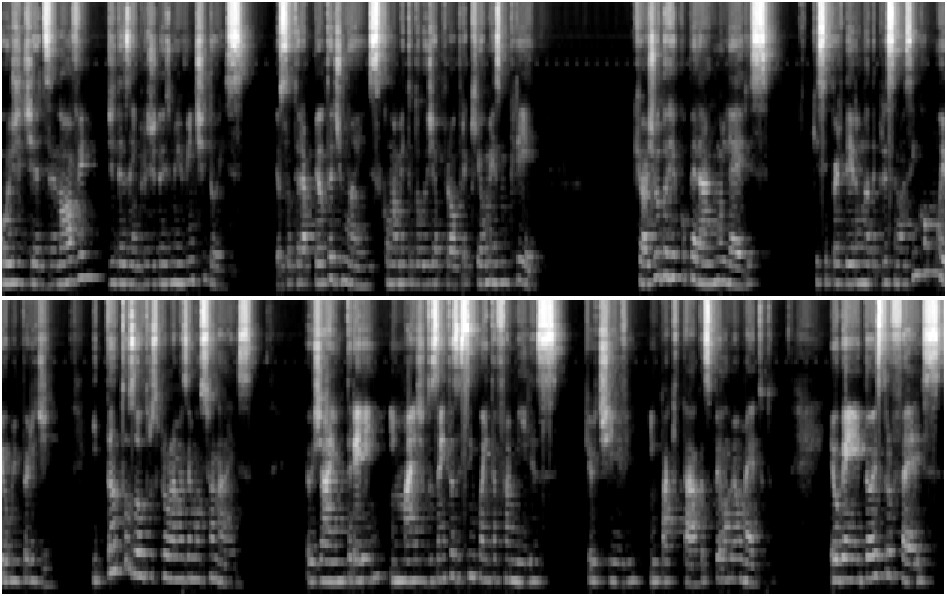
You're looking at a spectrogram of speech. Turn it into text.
Hoje, dia 19 de dezembro de 2022. Eu sou terapeuta de mães com uma metodologia própria que eu mesmo criei, que eu ajudo a recuperar mulheres que se perderam na depressão, assim como eu me perdi, e tantos outros problemas emocionais. Eu já entrei em mais de 250 famílias que eu tive impactadas pelo meu método. Eu ganhei dois troféus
